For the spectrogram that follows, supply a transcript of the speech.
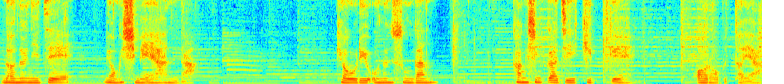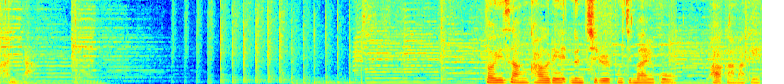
너는 이제 명심해야 한다. 겨울이 오는 순간 강신까지 깊게 얼어붙어야 한다. 더 이상 가을의 눈치를 보지 말고 과감하게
